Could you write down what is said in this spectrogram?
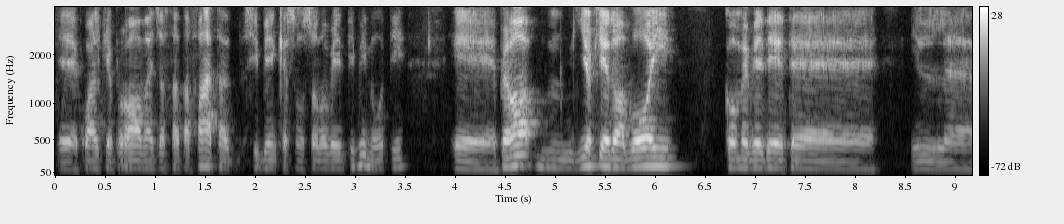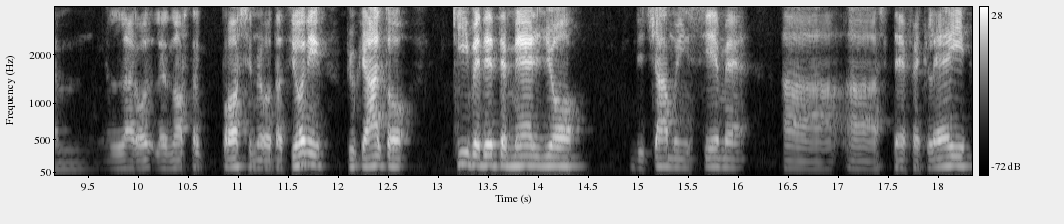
eh, qualche prova è già stata fatta, si ben che sono solo 20 minuti, eh, però io chiedo a voi come vedete il, la, le nostre prossime rotazioni, più che altro chi vedete meglio, diciamo, insieme a, a Steph e Clay,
